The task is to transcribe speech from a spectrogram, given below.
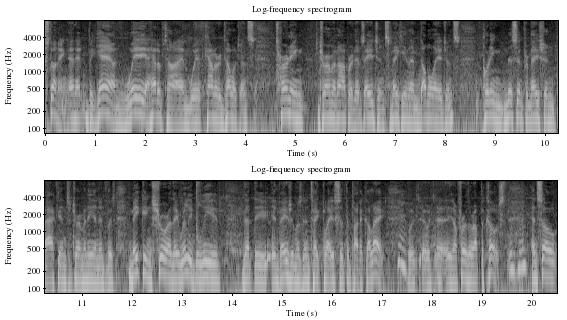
stunning. And it began way ahead of time with counterintelligence, turning German operatives, agents, making them double agents, putting misinformation back into Germany and into this, making sure they really believed that the invasion was going to take place at the Pas de Calais, which, which, uh, you know, further up the coast. And so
